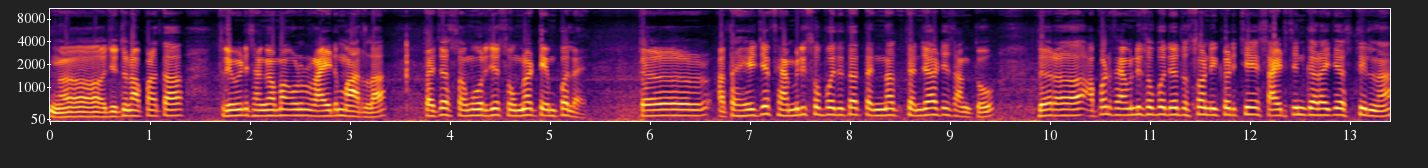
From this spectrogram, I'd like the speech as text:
जिथून आपण आता त्रिवेणी संगमाकडून राईड मारला त्याच्यासमोर जे सोमनाथ टेम्पल आहे तर आता हे जे फॅमिलीसोबत येतात त्यांना त्यांच्यासाठी सांगतो. जर आपण फॅमिलीसोबत येत असतो आणि इकडचे साईट सीन करायचे असतील ना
